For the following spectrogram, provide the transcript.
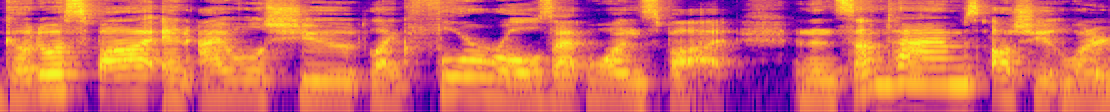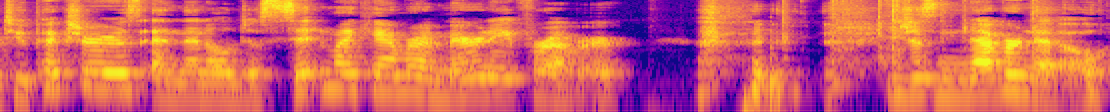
go to a spot and I will shoot like four rolls at one spot. And then sometimes I'll shoot one or two pictures and then I'll just sit in my camera and marinate forever. you just never know.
